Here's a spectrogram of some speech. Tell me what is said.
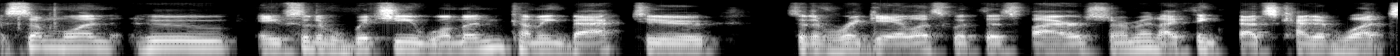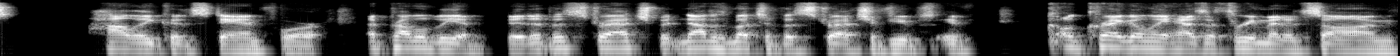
Someone who, a sort of witchy woman coming back to sort of regale us with this fire sermon. I think that's kind of what Holly could stand for. Uh, probably a bit of a stretch, but not as much of a stretch if you if Craig only has a three minute song.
